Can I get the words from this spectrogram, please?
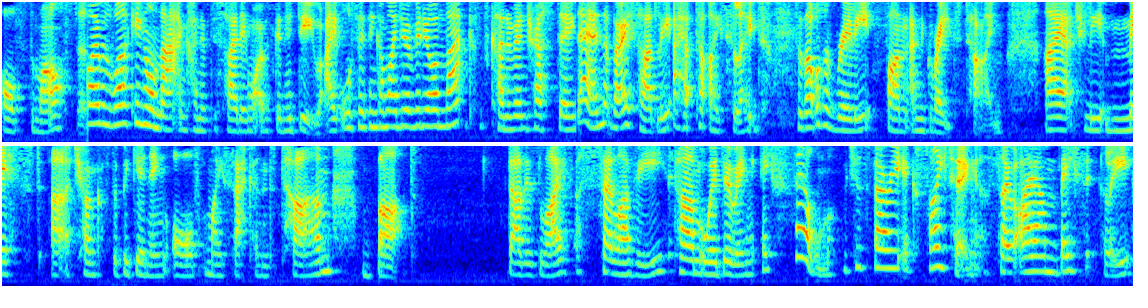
of the master. So I was working on that and kind of deciding what I was going to do. I also think I might do a video on that because it's kind of interesting. Then, very sadly, I had to isolate. So that was a really fun and great time. I actually missed a chunk of the beginning of my second term, but that is life, c'est la vie. This term we're doing a film, which is very exciting. So I am basically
